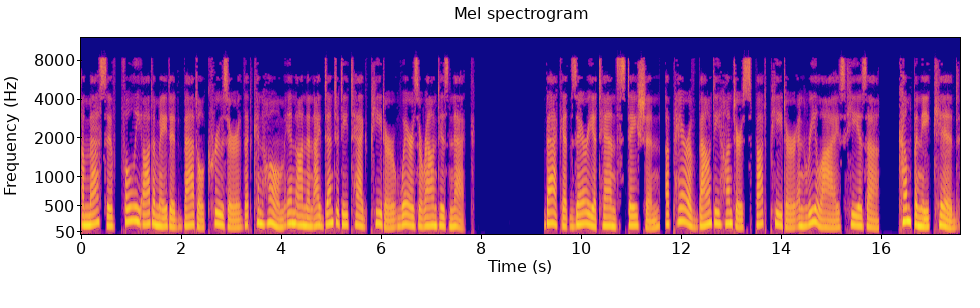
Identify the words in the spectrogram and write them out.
a massive, fully automated battle cruiser that can home in on an identity tag Peter wears around his neck. Back at Zariatin's station, a pair of bounty hunters spot Peter and realize he is a «company kid»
